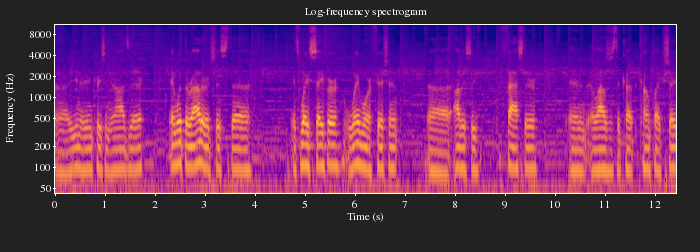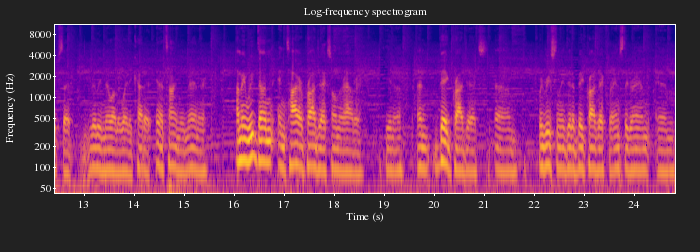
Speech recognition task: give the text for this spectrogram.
Uh, you know, you're increasing your odds there. And with the router, it's just, uh, it's way safer, way more efficient, uh, obviously faster, and allows us to cut complex shapes that really no other way to cut it in a timely manner. I mean, we've done entire projects on the router, you know, and big projects. Um, we recently did a big project for Instagram, and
